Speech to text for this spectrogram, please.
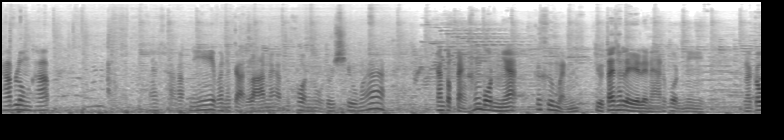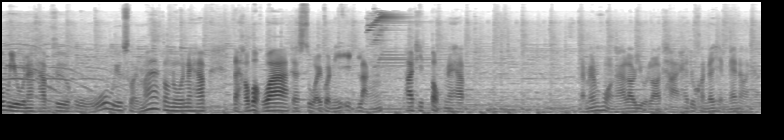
ครับลงครับได้ครับนี่บรรยากาศร้านนะครับ ทุกคนโหดูชิลมาก การตกแต่งข้างบนเนี้ยก็คือเหมือนอยู่ใต้ทะเลเลยนะฮะทุกคนนี่แล้วก็วิวนะครับ คือโหวิวสวยมากตรงนู้นนะครับ แต่เขาบอกว่าจะสวยกว่านี้อีกหลังพระอาทิตย์ตกนะครับ แต่ไม่ต้องห่วงฮะเราอยู่รอถ่ายให้ทุกคนได้เห็นแน่นอนครับ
